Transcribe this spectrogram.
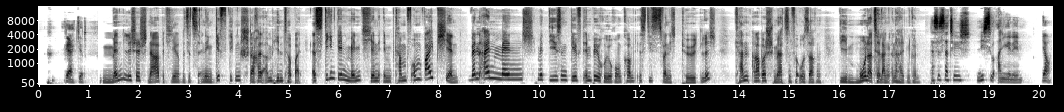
reagiert. Männliche Schnabeltiere besitzen einen giftigen Stachel am Hinterbein. Es dient den Männchen im Kampf um Weibchen. Wenn ein Mensch mit diesem Gift in Berührung kommt, ist dies zwar nicht tödlich, kann aber Schmerzen verursachen, die monatelang anhalten können. Das ist natürlich nicht so angenehm. Ja.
